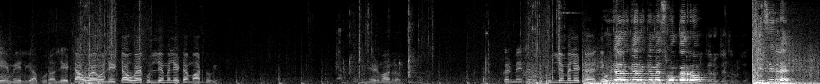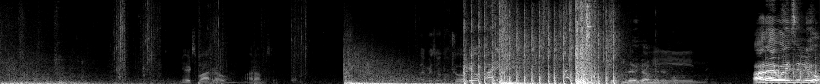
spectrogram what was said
ये मिल गया पूरा। लेटा हुआ है वो लेटा हुआ है खुले में लेटा मार दोगे? नेड मार रहा हूँ। कर मेरे पे तू खुले में लेटा है रुक जा रुक जा रुक जा मैं स्मोक कर रहा रुक जा हूँ रुक जैक्सन जा। इजी ले। नेड्स मार रहा हूँ। आराम से। छोड़ियो अरे। ले गया मेरे को। आ रहा है वो इजीली हो।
